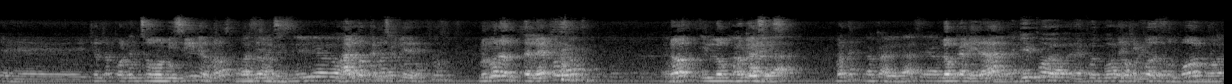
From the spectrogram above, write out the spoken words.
Eh, ¿Qué otra ponen? Su domicilio, ¿no? Pues domicilio. Algo que no se olvide. Número de teléfono. No, y lo curioso es. Localidad. Sí. Localidad. Equipo de fútbol. Equipo de favorito. fútbol.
